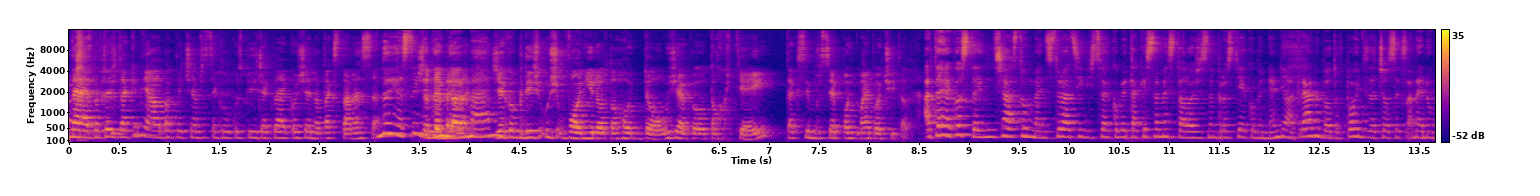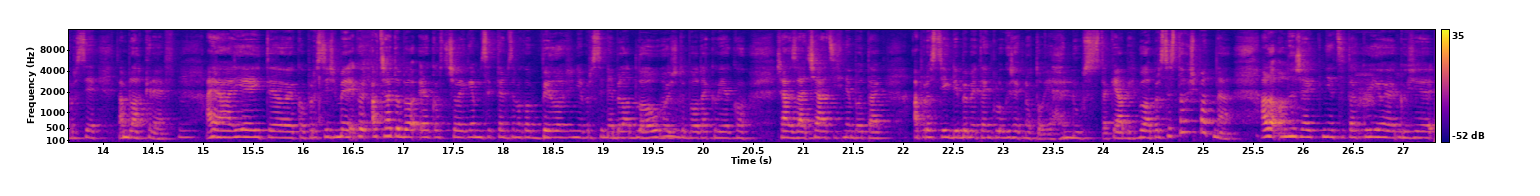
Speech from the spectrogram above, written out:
ne, protože taky mě ale pak většinou přesně kluku spíš řekla, jako, že no tak stane se. No jasně, že, to normální. Že jako když už oni do toho jdou, že jako to chtějí, tak si prostě pojď, mají počítat. A to je jako stejný třeba s tou menstruací, víš co, jako by taky se mi stalo, že jsem prostě jako by neměla krámy, bylo to v pohodě, začal sex a najednou prostě tam byla krev. Hmm. A já jej, ty jako prostě, že mi, jako, a třeba to bylo jako s člověkem, se kterým jsem jako vyloženě prostě nebyla dlouho, hmm. že to bylo takový jako třeba v začátcích nebo tak. A prostě kdyby mi ten kluk řekl, no to je hnus, tak já bych byla prostě z toho špatná. Ale on řekl něco takového, jako že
